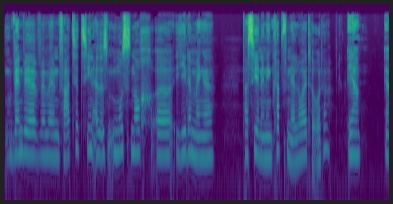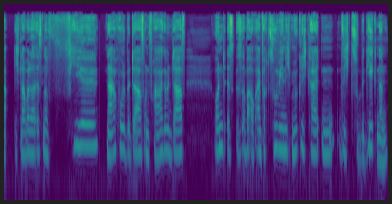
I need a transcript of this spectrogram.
wenn wir, wenn wir ein Fazit ziehen, also es muss noch äh, jede Menge passieren in den Köpfen der Leute, oder? Ja, ja, ich glaube, da ist noch viel Nachholbedarf und Fragebedarf. Und es ist aber auch einfach zu wenig Möglichkeiten, sich zu begegnen.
